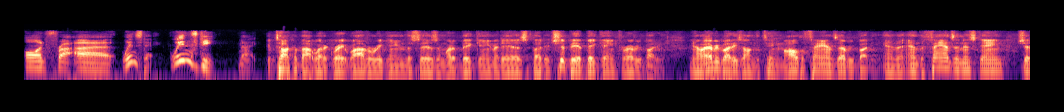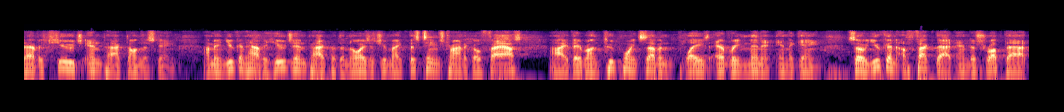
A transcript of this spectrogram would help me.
on Fri- uh, Wednesday. Wednesday night. We talk about what a great rivalry game this is and what a big game it is, but it should be a big game for everybody. You know, everybody's on the team, all the fans, everybody. And the, and the fans in this game should have a huge impact on this game. I mean, you can have a huge impact with the noise that you make. This team's trying to go fast. All right, they run 2.7 plays every minute in the game. So you can affect that and disrupt that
